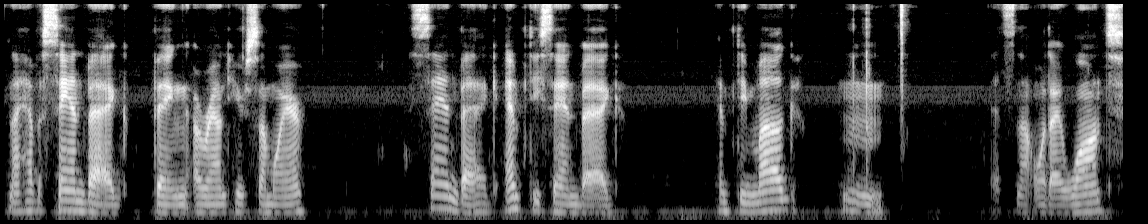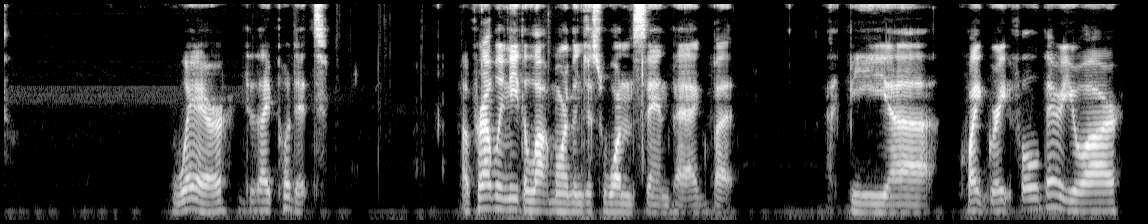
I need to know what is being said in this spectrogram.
And I have a sandbag thing around here somewhere. Sandbag. Empty sandbag. Empty mug. Hmm. That's not what I want. Where did I put it? I'll probably need a lot more than just one sandbag, but I'd be uh, quite grateful. There you are,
